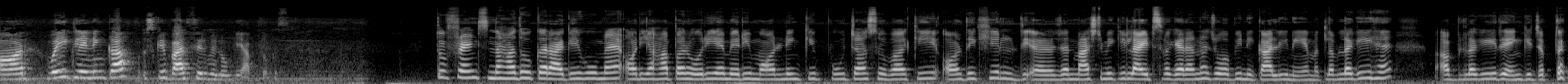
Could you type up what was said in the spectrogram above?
और वही क्लीनिंग का, उसके बाद फिर मिलूँगी आप लोगों से। तो फ्रेंड्स नहा धोकर आ गई हूँ मैं और यहाँ पर हो रही है मेरी मॉर्निंग की पूजा सुबह की। और देखिए जन्माष्टमी की लाइट्स वगैरह ना जो अभी निकाली नहीं है मतलब लगी हैं। अब लगी रहेंगी जब तक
